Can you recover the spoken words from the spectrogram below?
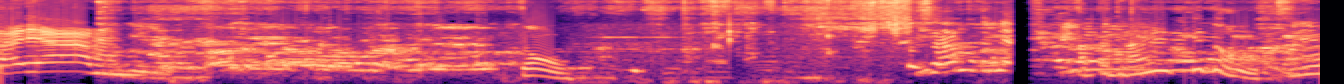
Ayam. Tuh. Apa lagi gitu? Ayo,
